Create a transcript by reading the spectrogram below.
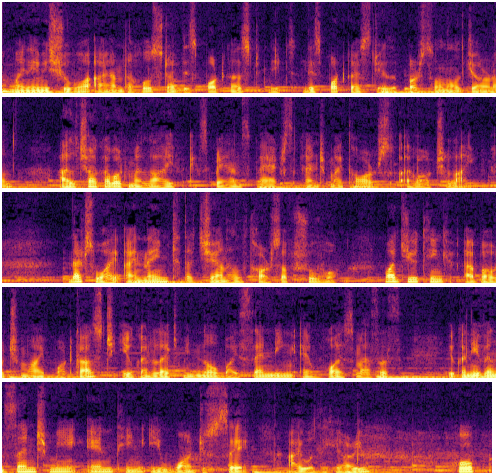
my name is Shuvo. I am the host of this podcast. This podcast is a personal journal. I'll talk about my life, experience, facts, and my thoughts about life. That's why I named the channel Thoughts of Shuvo. What do you think about my podcast? You can let me know by sending a voice message. You can even send me anything you want to say. I will hear you. Hope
